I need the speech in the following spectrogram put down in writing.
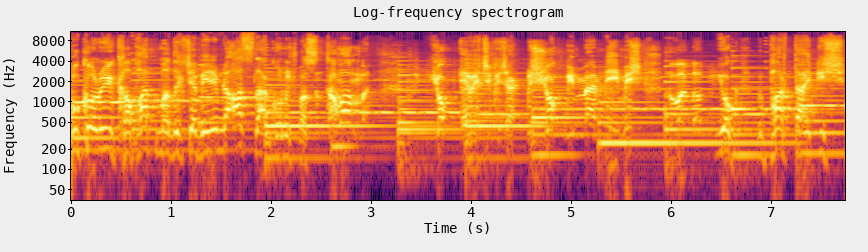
bu konuyu kapatmadıkça benimle asla konuşmasın tamam mı? Yok eve çıkacakmış, yok bilmem neymiş, yok part time iş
